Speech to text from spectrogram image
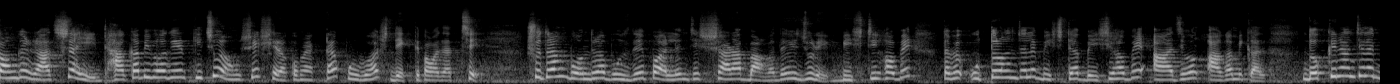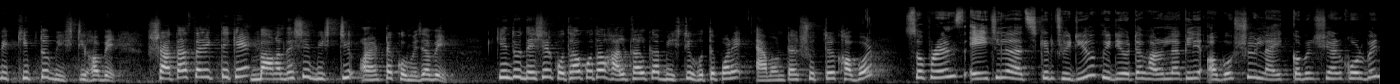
সঙ্গে রাজশাহী, ঢাকা বিভাগের কিছু অংশে সেরকম একটা পূর্বাভাস দেখতে পাওয়া যাচ্ছে। সুতরাং বন্ধুরা বুঝতে পারলেন যে সারা বাংলাদেশ জুড়ে বৃষ্টি হবে, তবে উত্তরাঞ্চলে বৃষ্টিটা বেশি হবে আজ এবং আগামীকাল। দক্ষিণাঞ্চলে বিক্ষিপ্ত বৃষ্টি হবে। সাতাশ তারিখ থেকে বাংলাদেশে বৃষ্টি অনেকটা কমে যাবে। কিন্তু দেশের কোথাও কোথাও হালকা হালকা বৃষ্টি হতে পারে এমনটা সূত্রের খবর। সো ফ্রেন্ডস এই ছিল আজকের ভিডিও ভিডিওটা ভালো লাগলে অবশ্যই লাইক কমেন্ট শেয়ার করবেন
